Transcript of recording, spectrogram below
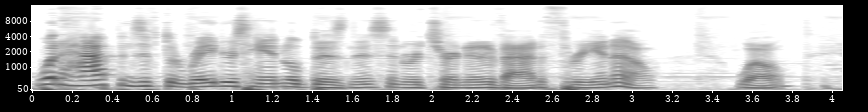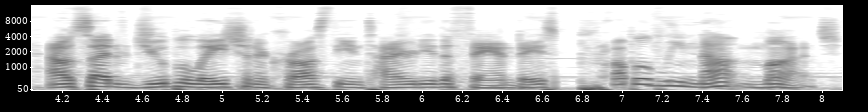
what happens if the Raiders handle business and return to Nevada 3 0? Well, outside of jubilation across the entirety of the fan base, probably not much.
